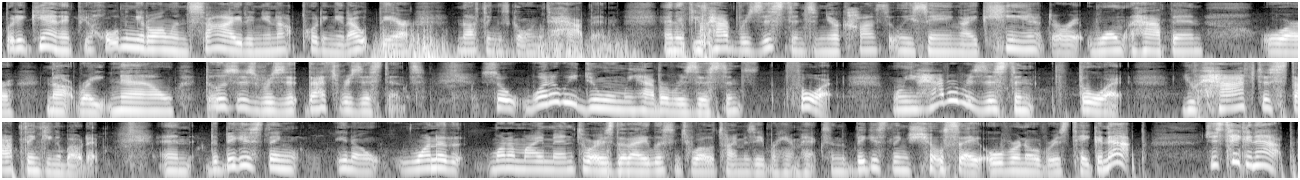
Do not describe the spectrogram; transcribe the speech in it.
But again, if you're holding it all inside and you're not putting it out there, nothing's going to happen. And if you have resistance and you're constantly saying, I can't, or it won't happen, or not right now, those is resi- that's resistance. So, what do we do when we have a resistant thought? When you have a resistant thought, you have to stop thinking about it. And the biggest thing you know, one of the, one of my mentors that I listen to all the time is Abraham Hicks, and the biggest thing she'll say over and over is take a nap. Just take a nap.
